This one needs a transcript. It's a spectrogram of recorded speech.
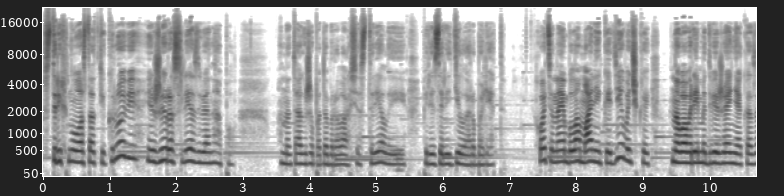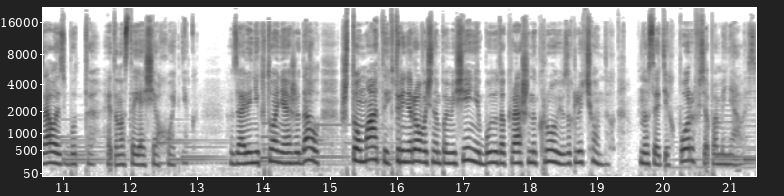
стряхнула остатки крови и жира с лезвия на пол. Она также подобрала все стрелы и перезарядила арбалет. Хоть она и была маленькой девочкой, но во время движения казалось, будто это настоящий охотник. В зале никто не ожидал, что маты в тренировочном помещении будут окрашены кровью заключенных. Но с этих пор все поменялось.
